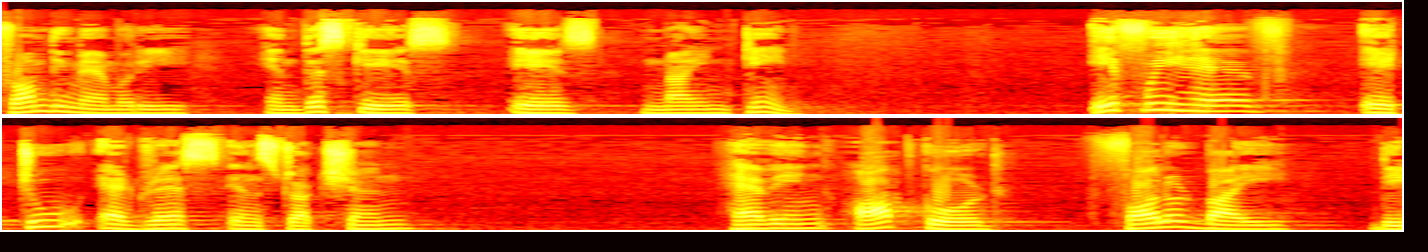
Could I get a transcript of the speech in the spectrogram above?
from the memory, in this case, is 19. If we have a to-address instruction having opcode followed by the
